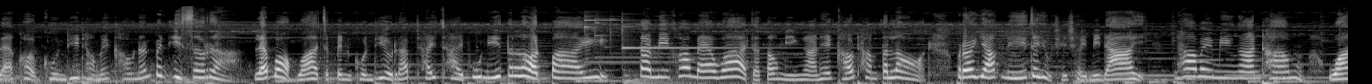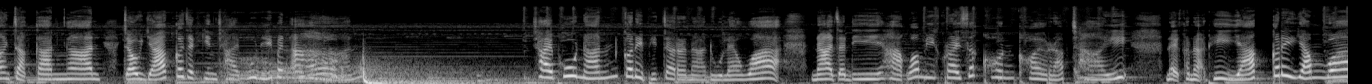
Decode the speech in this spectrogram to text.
และขอบคุณที่ทำให้เขานั้นเป็นอิสระ และบอกว่าจะเป็นคนที่รับใช้ชายผู้นี้ตลอดไป แต่มีข้อแม้ว่าจะต้องมีงานให้เขาทำตลอด เพราะยักษ์นี้จะอยู่เฉยๆไม่ได้ ถ้าไม่มีงานทำว่างจากการงาน เจ้ายักษ์ก็จะกินชายผู้นี้เป็นอาหาร ชายผู้นั้นก็ได้พิจารณาดูแล้วว่า น่าจะดีหากว่ามีใครสักคนคอยรับใช้ ในขณะที่ยักษ์ก็ได้ย้ำว่า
